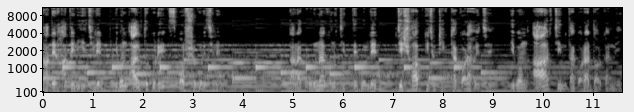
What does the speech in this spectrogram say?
তাদের হাতে নিয়েছিলেন এবং আলতো করে স্পর্শ করেছিলেন। তারা করুণা ঘন চিত্তে বললেন, যে সব কিছু ঠিকঠাক করা হয়েছে এবং আর চিন্তা করার দরকার নেই।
